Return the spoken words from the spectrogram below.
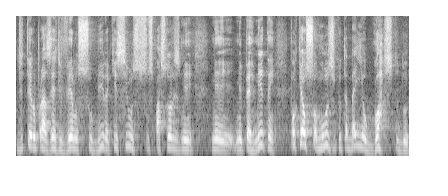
de ter o prazer de vê-los subir aqui, se os, os pastores me, me, me permitem, porque eu sou músico também e eu gosto do,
